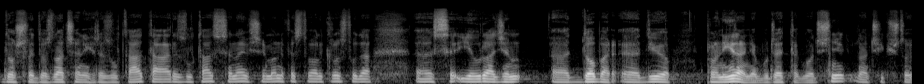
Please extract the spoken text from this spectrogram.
došle do značajnih rezultata, a rezultati su se najviše manifestovali kroz to da e, je urađen dobar dio planiranja budžeta godišnjeg, znači što,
